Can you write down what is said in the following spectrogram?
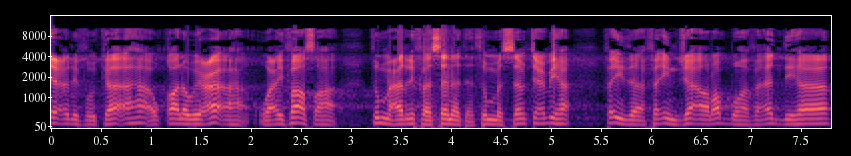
اعرف وكاءها أو قال وعاءها وعفاصها ثم عرفها سنة ثم استمتع بها فإذا فإن جاء ربها فأدها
